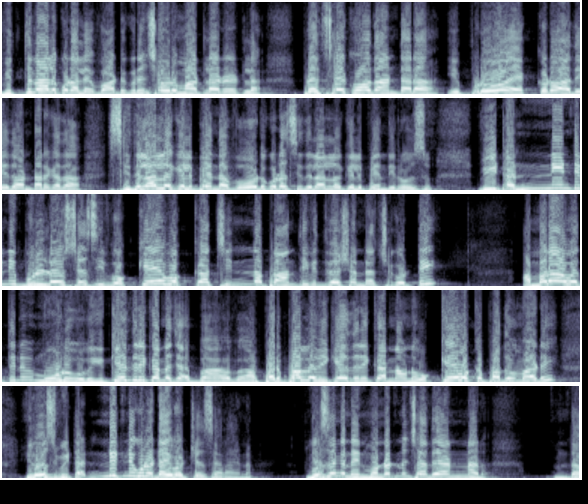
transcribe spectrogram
విత్తనాలు కూడా లేవు. వాటి గురించి ఎవరు మాట్లాడట్లా? ప్రత్యేక హోదా అంటారా? ఎప్పుడో ఎక్కడో అదేదో అంటారు కదా. శిథిలాల్లో గెలిపోయింది. ఆ ఓడు కూడా శిథిలాల్లో గెలిపోయింది ఈరోజు వీటన్నింటినీ బుల్డోస్ చేసి ఒకే ఒక్క చిన్న ప్రాంతీయ విద్వేషాన్ని రెచ్చగొట్టి అమరావతిని మూడు వికేంద్రీకరణ చే- పరిపాలన వికేంద్రీకరణ ఉన్న ఒకే ఒక్క పదం వాడి ఈరోజు వీటన్నిటిని కూడా డైవర్ట్ చేశారు ఆయన. నిజంగా నేను మొన్నటి నుంచి అదే అంటున్నాను. ద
